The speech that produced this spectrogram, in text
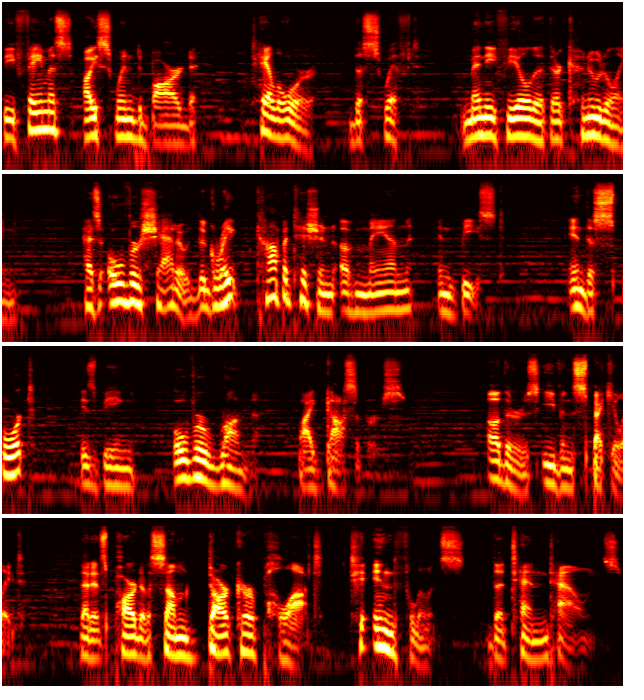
the famous Icewind bard, Taylor the Swift. Many feel that their canoodling has overshadowed the great competition of man and beast, and the sport is being overrun by gossipers. Others even speculate that it's part of some darker plot to influence the Ten Towns.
